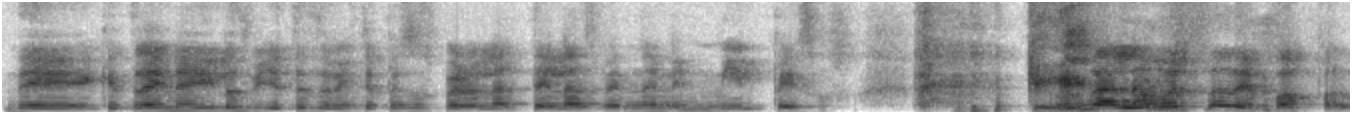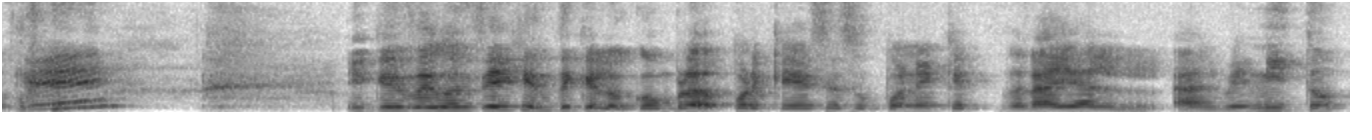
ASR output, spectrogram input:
de que traen ahí los billetes de 20 pesos, pero la- te las venden en mil pesos. ¿Qué? O sea, la bolsa de papas. ¿Qué? Y que según si hay gente que lo compra porque se supone que trae al, al Benito.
